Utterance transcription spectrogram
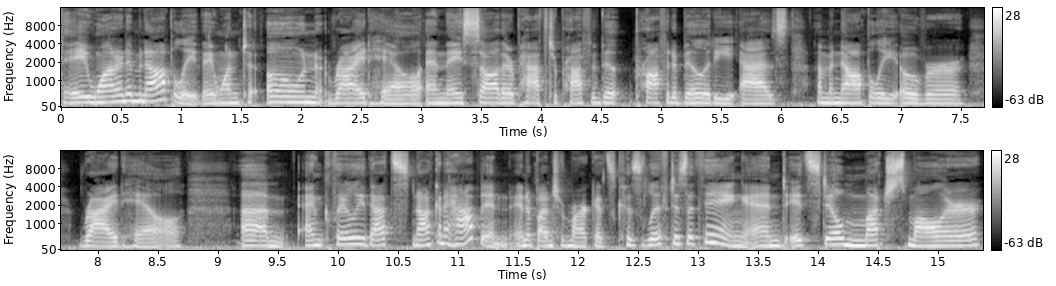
they wanted a monopoly. They wanted to own ride hail, and they saw their path to profit- profitability as a monopoly over ride hail. Um, and clearly, that's not going to happen in a bunch of markets because Lyft is a thing, and it's still much smaller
